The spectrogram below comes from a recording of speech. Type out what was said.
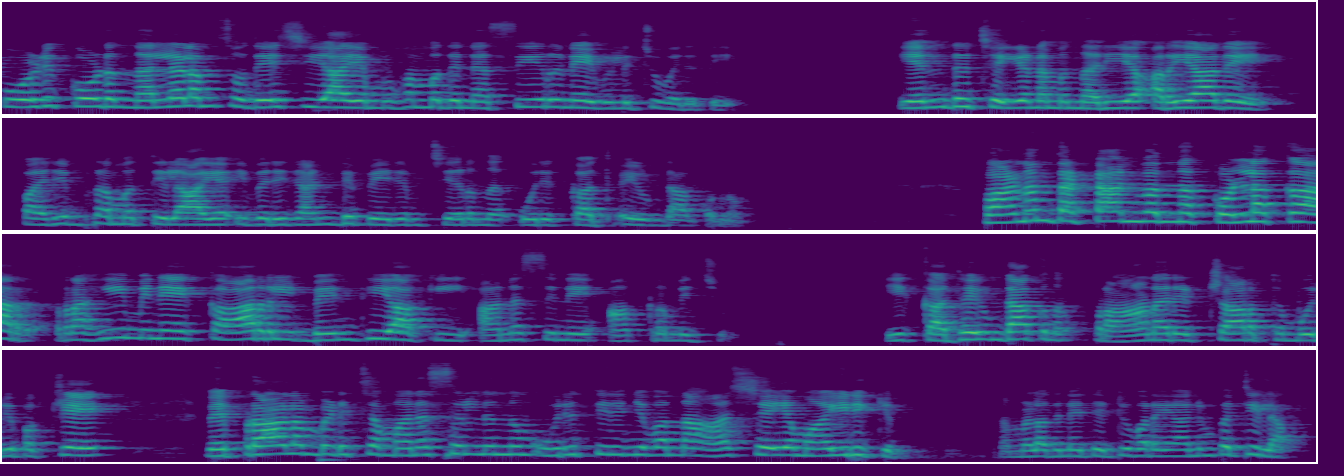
കോഴിക്കോട് നല്ലളം സ്വദേശിയായ മുഹമ്മദ് നസീറിനെ വിളിച്ചു വരുത്തി എന്ത് ചെയ്യണമെന്നറിയ അറിയാതെ പരിഭ്രമത്തിലായ ഇവർ രണ്ടുപേരും ചേർന്ന് ഒരു കഥയുണ്ടാക്കുന്നു. പണം തട്ടാൻ വന്ന കൊള്ളക്കാർ റഹീമിനെ കാറിൽ ബന്ധിയാക്കി അനസിനെ ആക്രമിച്ചു. ഈ കഥയുണ്ടാക്കുന്ന പ്രാണരക്ഷാർത്ഥം ഒരു പക്ഷേ വെപ്രാളം പിടിച്ച മനസ്സിൽ നിന്നും ഉരുത്തിരിഞ്ഞു വന്ന ആശയമായിരിക്കും. നമ്മൾ അതിനെ തെറ്റു പറയാനും പറ്റില്ല.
